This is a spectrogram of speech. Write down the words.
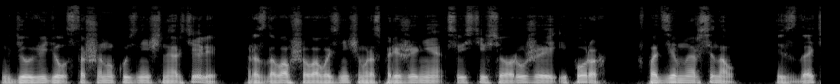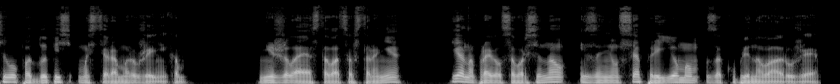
где увидел старшину кузнечной артели, раздававшего возничим распоряжение свести все оружие и порох в подземный арсенал и сдать его под опись мастерам-оружейникам. Не желая оставаться в стороне, я направился в арсенал и занялся приемом закупленного оружия.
